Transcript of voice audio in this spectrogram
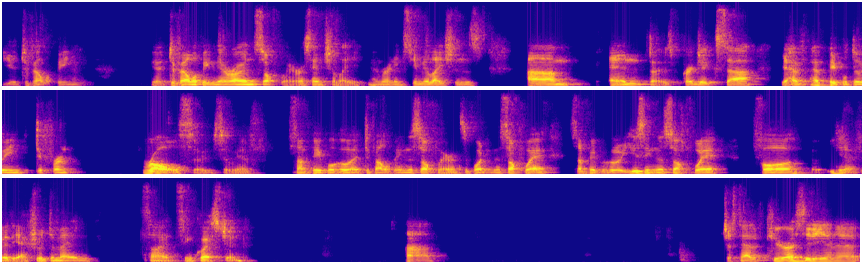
you know, developing, you know, developing their own software essentially and running simulations. Um, and those projects are, you have, have people doing different roles. So, so we have some people who are developing the software and supporting the software, some people who are using the software for, you know, for the actual domain science in question. Uh, just out of curiosity and a,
